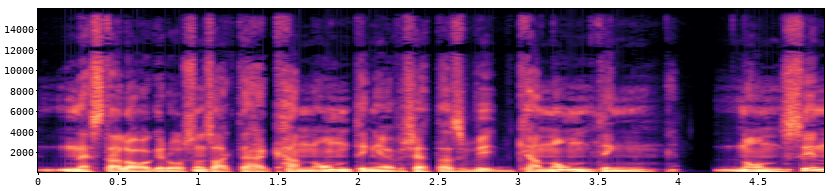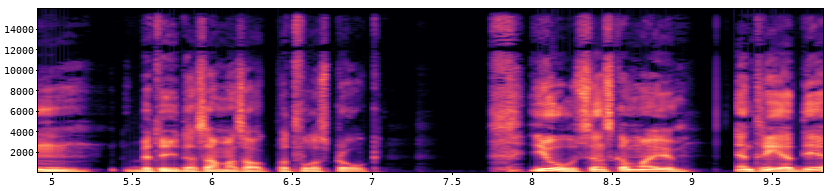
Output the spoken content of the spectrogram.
nästa lager då som sagt, det här kan någonting översättas. Kan någonting någonsin betyda samma sak på två språk? Jo, sen ska man ju, en tredje,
